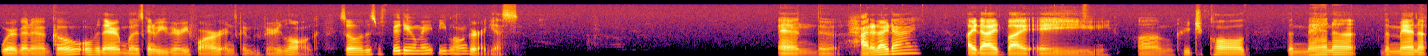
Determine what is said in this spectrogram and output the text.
we're gonna go over there, but it's gonna be very far and it's gonna be very long. So this video might be longer, I guess. And the, how did I die? I died by a um, creature called the mana, the mana.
